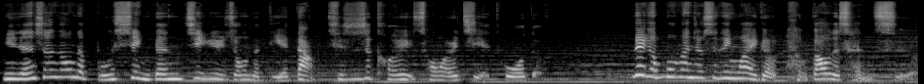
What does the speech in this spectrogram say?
你人生中的不幸跟际遇中的跌宕，其实是可以从而解脱的。那个部分就是另外一个很高的层次了，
